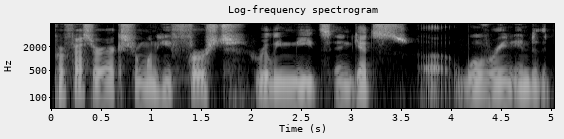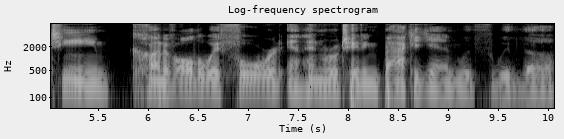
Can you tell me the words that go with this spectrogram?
Professor X from when he first really meets and gets uh, Wolverine into the team, kind of all the way forward and then rotating back again with with uh,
